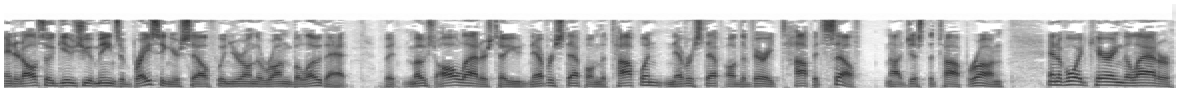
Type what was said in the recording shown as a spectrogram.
and it also gives you a means of bracing yourself when you're on the rung below that. But most all ladders tell you never step on the top one, never step on the very top itself, not just the top rung. And avoid carrying the ladder,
